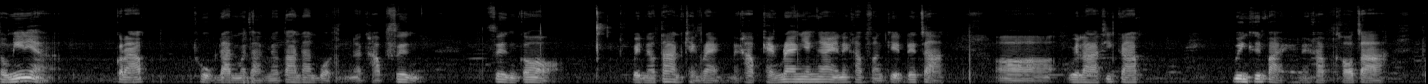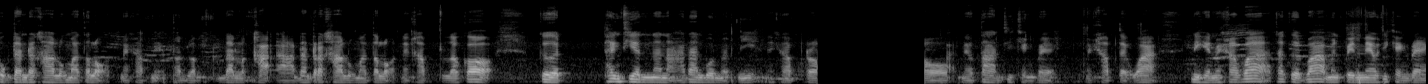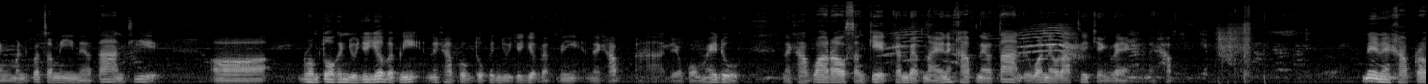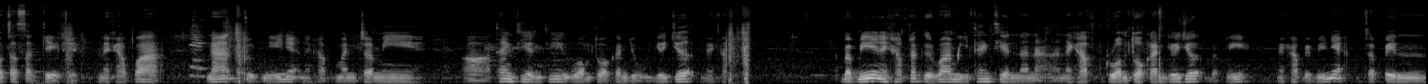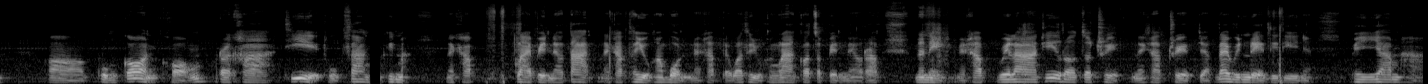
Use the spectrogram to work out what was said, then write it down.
ตรงนี้เนี่ยกราฟถูกดันมาจากแนวต้านด้านบนนะครับ ซึ่งซึ่งก็เป็นแนวต้านแข็งแรงนะครับ แข็งแรงยังไงนะครับ สังเกตได้จากเวลาที่กราฟวิ่งขึ้นไปนะครับเขาจะถูกดันราคาลงมาตลอดนะครับเนี่ยดันดันราคาดันราคาลงมาตลอดนะครับ แล้วก็เกิด แท่งเทียนหนาๆด้านบนแบบนี้นะครับรอแนวต้านที่แข็งแรงนะครับ แต่ว่านี่เห็นไหมครับว่าถ้าเกิดว่ามันเป็นแนวที่แข็งแรง มันก็จะมีแนวต้านที่รวมตัวกันอยู่เยอะๆแบบนี้นะครับรวมตัวกันอยู่เยอะๆแบบนี้นะครับเดี๋ยวผมให้ดูนะครับ ว่าเราสังเกตกันแบบไหนนะครับ แนวต้านหรือว่าแนวรับที่แข็งแรงนะครับนี่นะครับเราจะสังเกตเห็นนะครับว่าณจุดนี้เนี่ยนะครับมันจะมี แท่งเทียนที่รวมตัวกันอยู่เยอะๆนะครับ แบบนี้นะครับถ้าเกิดว่ามีแท่งเทียนหนาๆนะครับ รวมตัวกันเยอะๆแบบนี้นะครับ แบบนี้เนี่ยจะเป็นกลุ่มก้อนของราคาที่ถูกสร้างขึ้นมานะครับกลายเป็นแนวต้านนะครับถ้าอยู่ข้างบนนะครับ แต่ว่าถ้าอยู่ข้างล่างก็จะเป็นแนวรับนั่นเองนะครับเวลาที่เราจะเทรดนะครับเทรดอยากได้วินเรทดีๆเนี่ยพยายามหา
